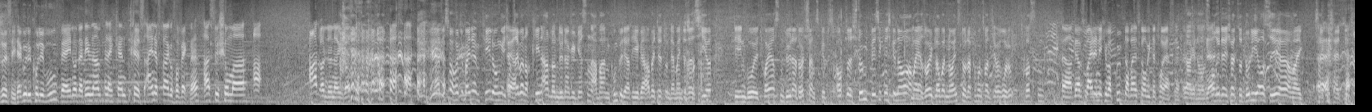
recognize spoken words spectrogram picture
Grüß dich. Der gute Kulivu, wer ihn unter dem Namen vielleicht kennt. Chris, eine Frage vorweg, ne? Hast du schon mal ah, Adlon-Döner gegessen? Ja, das war heute meine Empfehlung. Ich habe Ja. selber noch keinen Adlon-Döner gegessen, aber ein Kumpel, der hatte hier gearbeitet und der meinte, dass hier den wohl teuersten Döner Deutschlands gibt. Ob das stimmt, weiß ich nicht genau, aber er soll, glaube ich, 19 oder 25 Euro kosten. ja, wir haben es beide nicht überprüft, aber ist, glaube ich, der teuerste. Ja, genau. Ne? Sorry, dass ich heute so dulli aussehe, aber ich zeig mich halt nicht.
